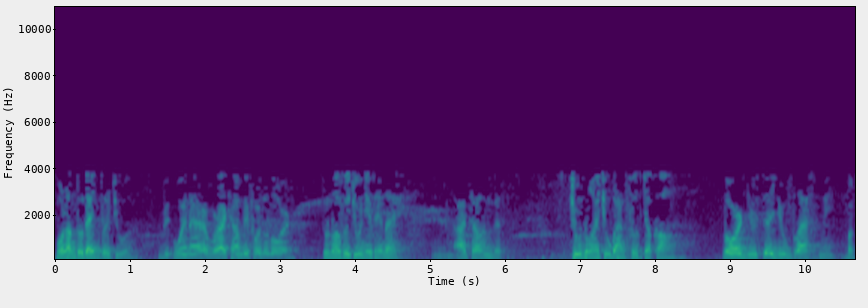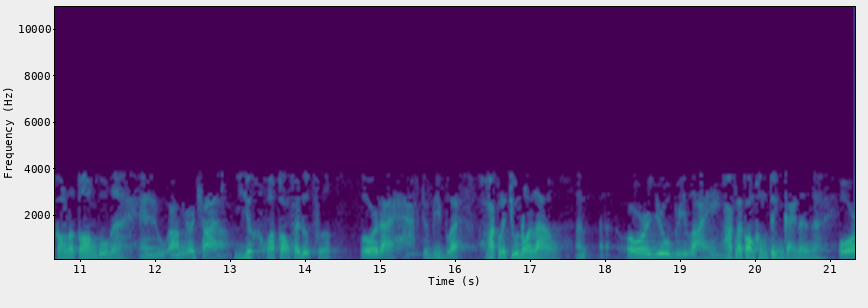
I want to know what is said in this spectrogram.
Mỗi lần tôi đến với Chúa, Whenever I come before the Lord, tôi nói với Chúa như thế này. I tell Him this. Chúa nói Chúa ban phước cho con. Lord, you say you bless me, Và con là con của Ngài. and I'm your child. Dứt khoát con phải được phước. Lord, I have to be blessed. Hoặc là Chúa nói láo. And, or you'll be lying. Hoặc là con không tin cậy nơi Ngài. Or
